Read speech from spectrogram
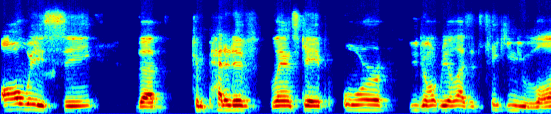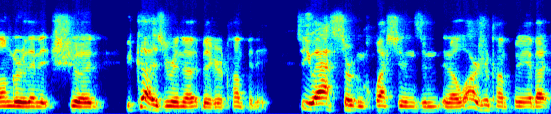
always see the competitive landscape or you don't realize it's taking you longer than it should because you're in a bigger company. So you ask certain questions in, in, a larger company about,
